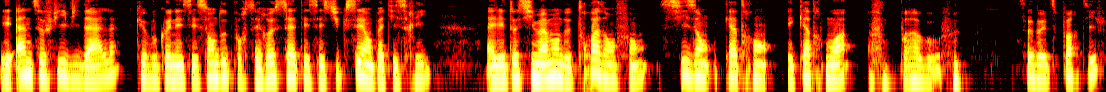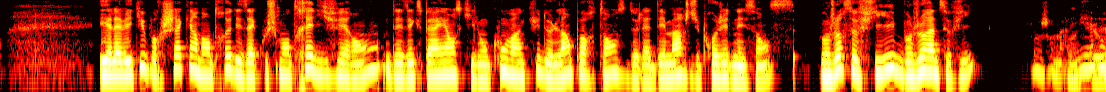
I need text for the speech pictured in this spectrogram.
Et Anne-Sophie Vidal, que vous connaissez sans doute pour ses recettes et ses succès en pâtisserie. Elle est aussi maman de trois enfants, 6 ans, 4 ans et 4 mois. Bravo, ça doit être sportif. Et elle a vécu pour chacun d'entre eux des accouchements très différents, des expériences qui l'ont convaincue de l'importance de la démarche du projet de naissance. Bonjour Sophie, bonjour Anne-Sophie. Bonjour Marie. Bonjour.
